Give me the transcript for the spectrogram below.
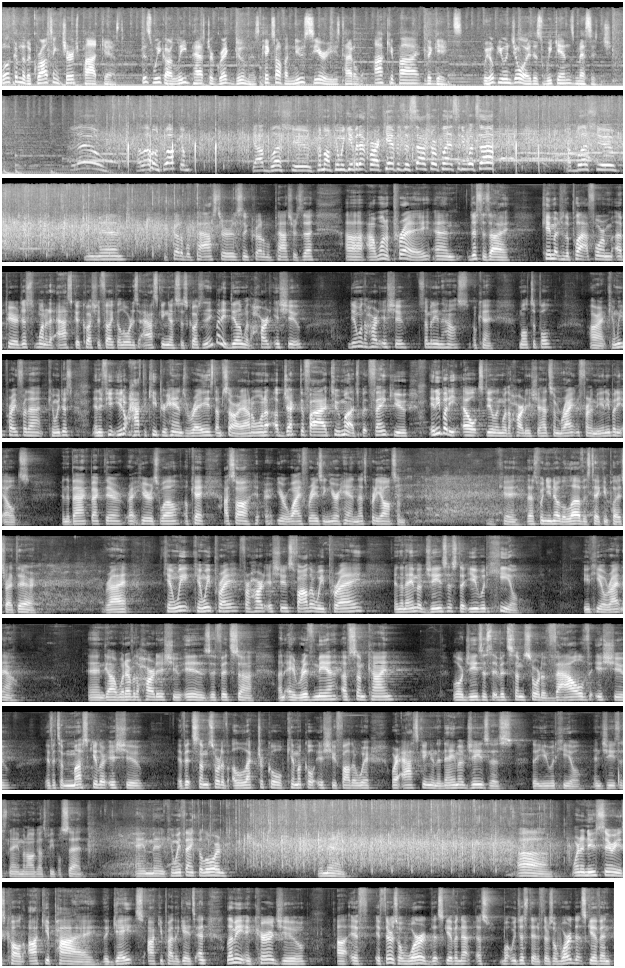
Welcome to the Crossing Church Podcast. This week, our lead pastor, Greg Dumas, kicks off a new series titled Occupy the Gates. We hope you enjoy this weekend's message. Hello. Hello and welcome. God bless you. Come on, can we give it up for our campus at South Shore Plant City? What's up? God bless you. Amen. Incredible pastors, incredible pastors. Uh, I want to pray, and just as I came up to the platform up here, just wanted to ask a question. I feel like the Lord is asking us this question. Anybody dealing with a heart issue? Dealing with a heart issue? Somebody in the house? Okay. Multiple? All right, can we pray for that? Can we just, and if you, you don't have to keep your hands raised, I'm sorry, I don't want to objectify too much, but thank you. Anybody else dealing with a heart issue? I had some right in front of me. Anybody else? In the back, back there, right here as well? Okay, I saw your wife raising your hand. That's pretty awesome. Okay, that's when you know the love is taking place right there right? Can we, can we pray for heart issues? Father, we pray in the name of Jesus that you would heal. You'd heal right now. And God, whatever the heart issue is, if it's uh, an arrhythmia of some kind, Lord Jesus, if it's some sort of valve issue, if it's a muscular issue, if it's some sort of electrical, chemical issue, Father, we're, we're asking in the name of Jesus that you would heal. In Jesus' name, and all God's people said. Amen. Can we thank the Lord? Amen. Uh, we're in a new series called Occupy the Gates. Occupy the Gates. And let me encourage you uh, if, if there's a word that's given, that, that's what we just did. If there's a word that's given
